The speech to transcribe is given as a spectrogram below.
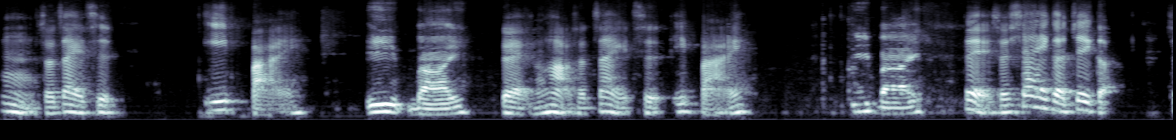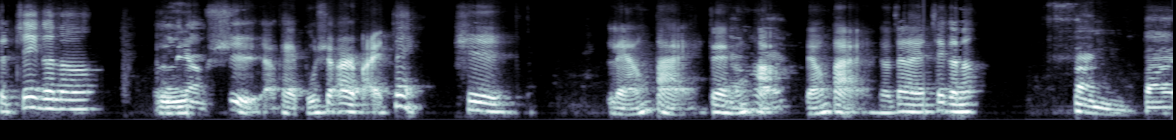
嗯，所以再一次。一百，一百，对，很好，所以再一次。一百，一百，对，所以下一个这个，所以这个呢？两不是，OK，不是二百，对，是两百，对，很好200，两百。那再来这个呢？三百，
